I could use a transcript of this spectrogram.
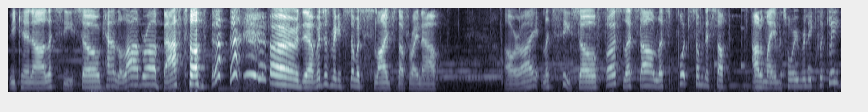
We can, uh, let's see. So, candelabra, bathtub. oh, dear. We're just making so much slime stuff right now. Alright, let's see. So, first, let's, um, let's put some of this stuff out of my inventory really quickly.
